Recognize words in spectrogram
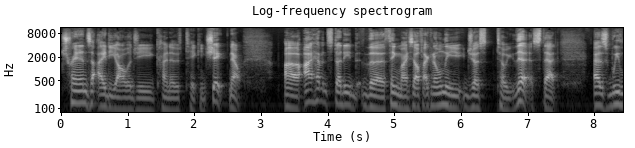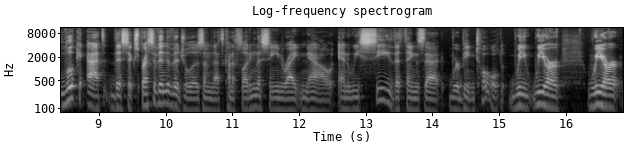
trans ideology kind of taking shape. Now, uh, I haven't studied the thing myself. I can only just tell you this that as we look at this expressive individualism that's kind of flooding the scene right now, and we see the things that we're being told, we, we, are, we are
